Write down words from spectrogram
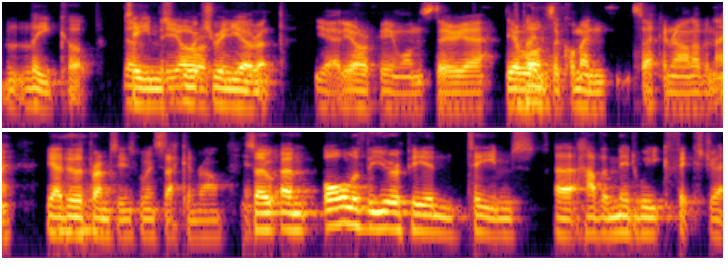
League Cup the, teams the which are in Europe. Yeah, the European ones do. Yeah, the other ones are coming second round, haven't they? Yeah, the other Prem teams come in second round. Yeah. So um, all of the European teams uh, have a midweek fixture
